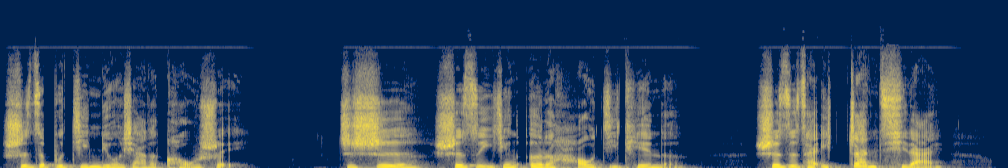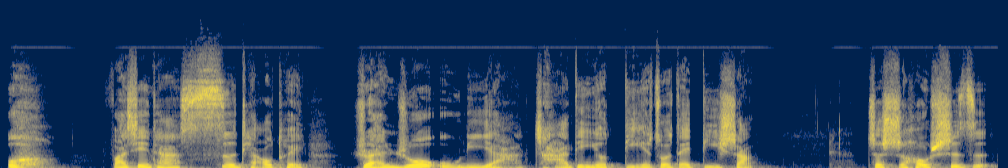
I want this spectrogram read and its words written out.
狮子不禁流下了口水。只是狮子已经饿了好几天了，狮子才一站起来，哦，发现它四条腿软弱无力啊，差点又跌坐在地上。这时候，狮子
